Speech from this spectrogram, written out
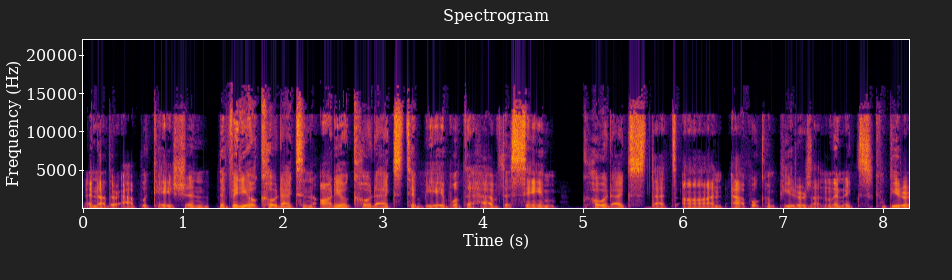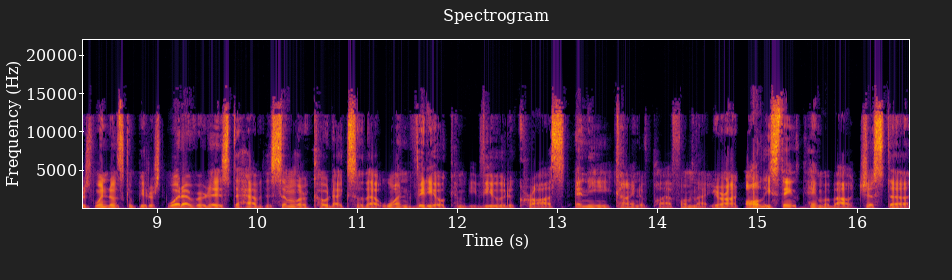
another application the video codecs and audio codecs to be able to have the same codecs that's on Apple computers, on Linux computers, Windows computers, whatever it is, to have the similar codec so that one video can be viewed across any kind of platform that you're on. All these things came about just uh,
